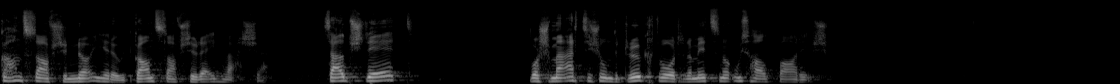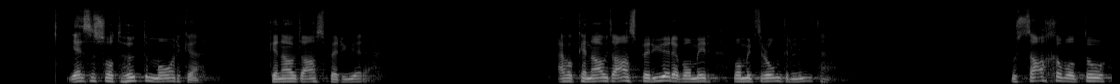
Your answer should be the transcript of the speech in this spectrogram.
ganz darfst erneuern und ganz darfst reinwaschen. Selbst dort, wo Schmerz ist unterdrückt wurde, damit es noch aushaltbar ist. Jesus wird heute Morgen genau das berühren. Er will genau das berühren, wo wir, wo wir darunter leiden. Aus Sachen, wo du,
